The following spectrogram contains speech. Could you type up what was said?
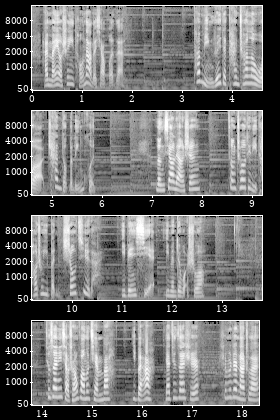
还蛮有生意头脑的小伙子。”他敏锐地看穿了我颤抖的灵魂，冷笑两声，从抽屉里掏出一本收据来，一边写一边对我说：“就算你小床房的钱吧，一百二，押金三十，身份证拿出来。”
